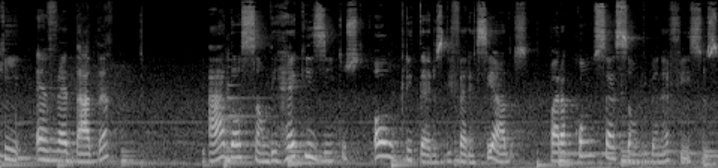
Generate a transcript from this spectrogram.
que é vedada a adoção de requisitos ou critérios diferenciados para concessão de benefícios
